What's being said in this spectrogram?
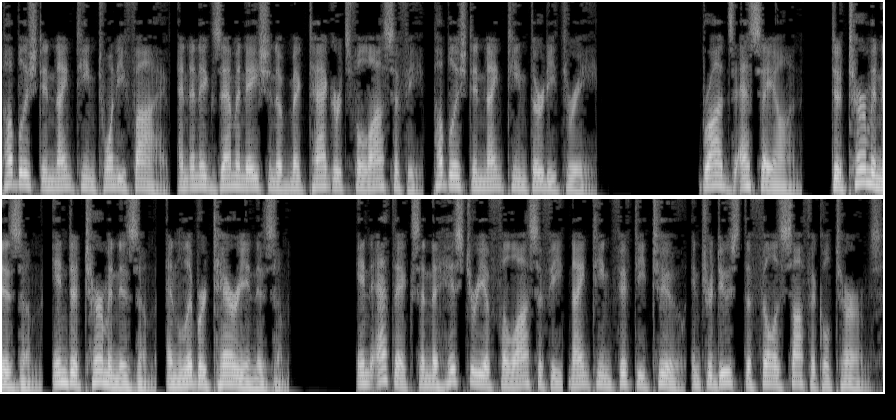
published in 1925, and An Examination of McTaggart's Philosophy, published in 1933. Broad's essay on "'Determinism, Indeterminism, and Libertarianism' in Ethics and the History of Philosophy 1952 introduced the philosophical terms,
